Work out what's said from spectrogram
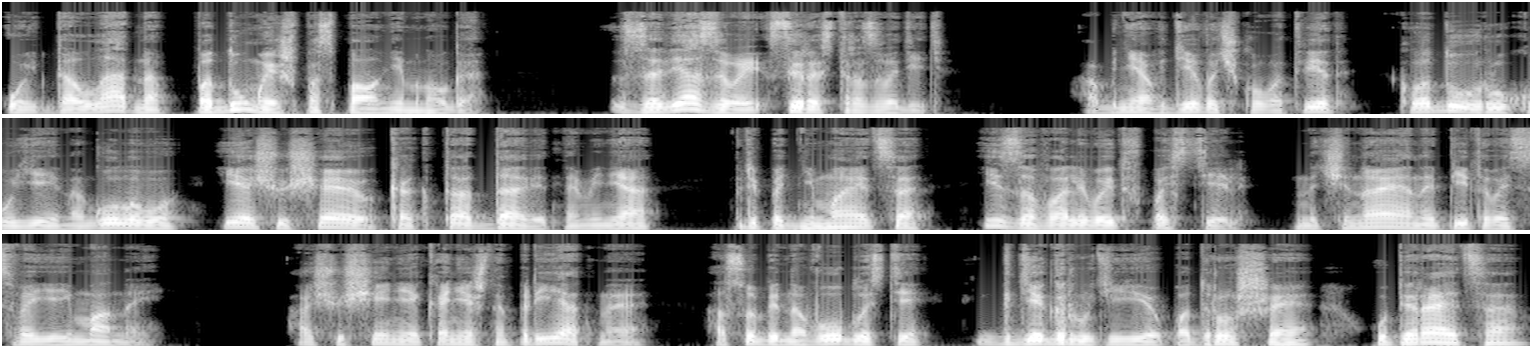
Ой, да ладно, подумаешь, поспал немного. Завязывай сырость разводить. Обняв девочку в ответ, кладу руку ей на голову и ощущаю, как та давит на меня, приподнимается и заваливает в постель, начиная напитывать своей маной. Ощущение, конечно, приятное, особенно в области, где грудь ее подросшая упирается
